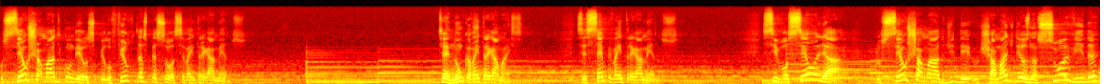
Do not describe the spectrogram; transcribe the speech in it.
o seu chamado com Deus pelo filtro das pessoas, você vai entregar menos. Você nunca vai entregar mais. Você sempre vai entregar menos. Se você olhar para o seu chamado de Deus, chamado de Deus na sua vida,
